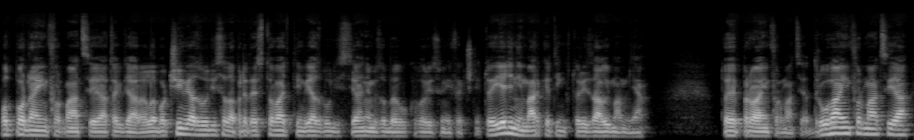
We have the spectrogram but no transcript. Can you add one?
podporné informácie a tak ďalej. Lebo čím viac ľudí sa dá pretestovať, tým viac ľudí stiahneme z obehu, ktorí sú infekční. To je jediný marketing, ktorý zaujíma mňa. To je prvá informácia. Druhá informácia,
